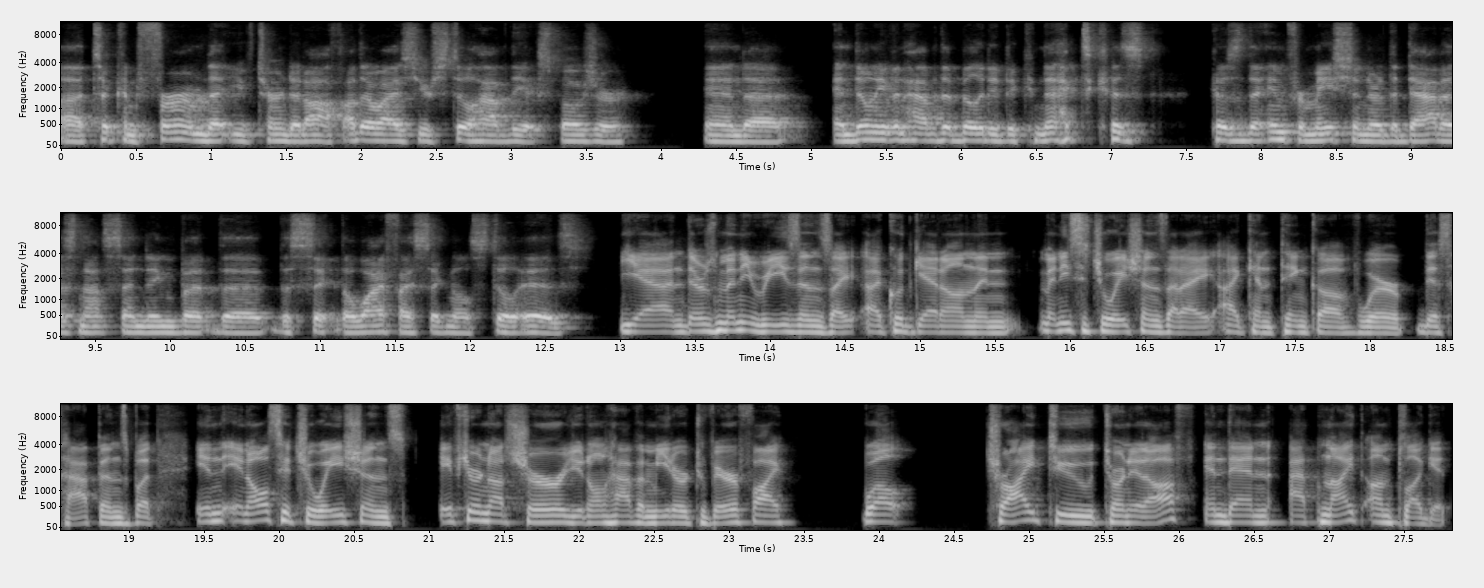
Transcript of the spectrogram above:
uh, to confirm that you've turned it off. Otherwise, you still have the exposure and uh, and don't even have the ability to connect because because the information or the data is not sending, but the the the Wi-Fi signal still is. Yeah, and there's many reasons I, I could get on in many situations that I, I can think of where this happens. But in, in all situations, if you're not sure, you don't have a meter to verify, well, try to turn it off and then at night unplug it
